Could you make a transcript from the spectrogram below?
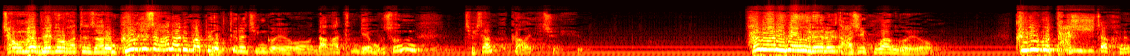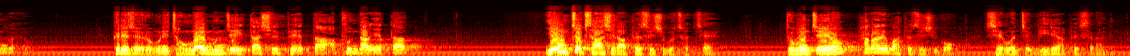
정말 베드로 같은 사람 거기서 하나님 앞에 엎드려진 거예요. 나 같은 게 무슨 제자입니까 예수님? 하나님의 은혜를 다시 구한 거예요. 그리고 다시 시작하는 거예요. 그래서 여러분이 정말 문제 있다, 실패했다, 아픔 당했다, 영적 사실 앞에 서시고 첫째. 두 번째요, 하나님 앞에 서시고 세 번째 미래 앞에 서라는 거예요.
